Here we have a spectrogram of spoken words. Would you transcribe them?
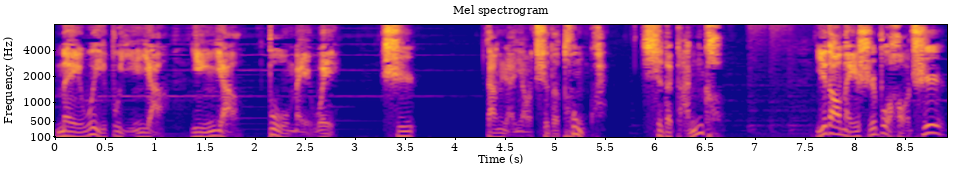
美味不营养，营养不美味。吃，当然要吃的痛快，吃的赶口。一道美食不好吃，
